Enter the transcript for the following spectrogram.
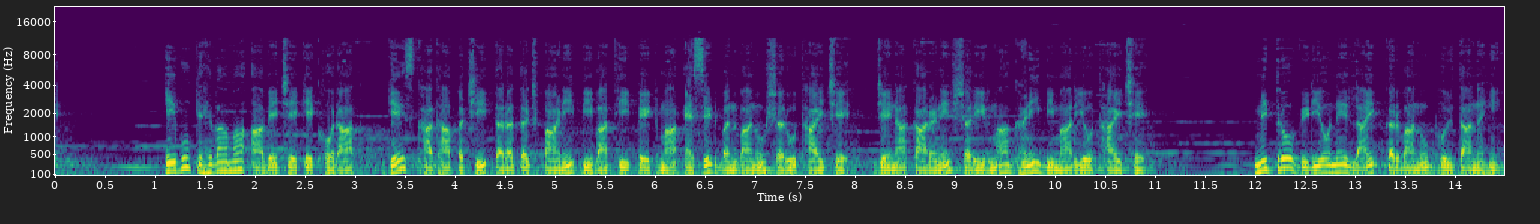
એવું કહેવામાં આવે છે કે ખોરાક, ગેસ ખાધા પછી તરત જ પાણી પીવાથી પેટમાં એસિડ બનવાનું શરૂ થાય છે, જેના કારણે શરીરમાં ઘણી બીમારીઓ થાય છે. મિત્રો, વિડીયોને લાઇક કરવાનું ભૂલતા નહીં.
